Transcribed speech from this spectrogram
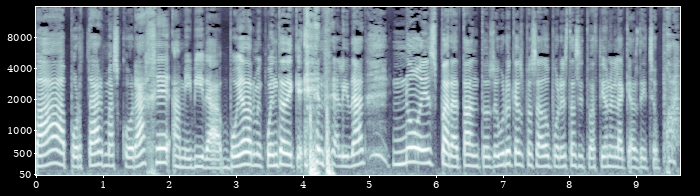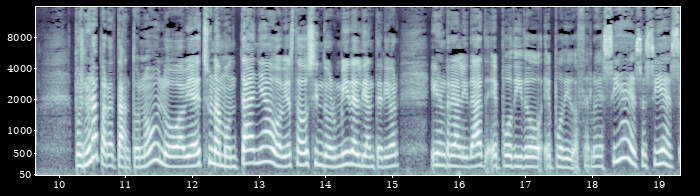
va a aportar más coraje a mi vida. Voy a darme cuenta de que en realidad no es para tanto. Seguro que has pasado por esta situación en la que has dicho, pues no era para tanto, ¿no? Lo había hecho una montaña o había estado sin dormir el día anterior y en realidad he podido, he podido hacerlo. Y así es, así es.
